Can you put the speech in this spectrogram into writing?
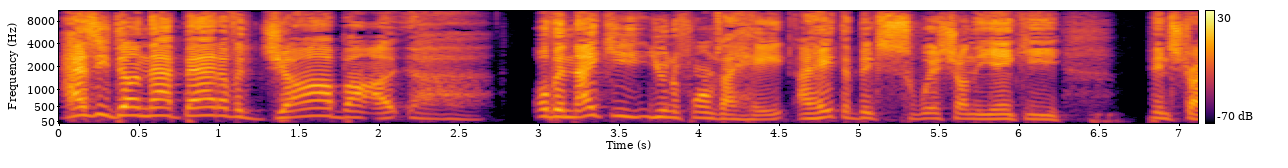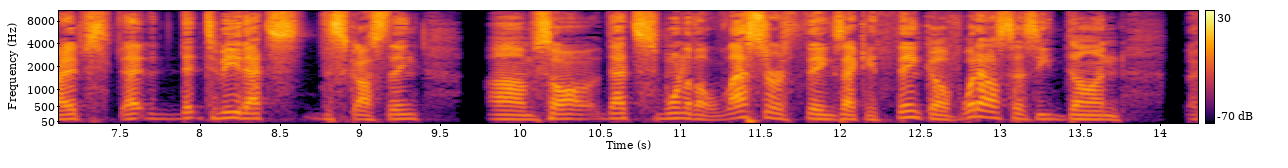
has he done that bad of a job? Uh, well, the Nike uniforms I hate. I hate the big swish on the Yankee pinstripes. That, that, to me, that's disgusting. Um, so that's one of the lesser things I could think of. What else has he done? The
